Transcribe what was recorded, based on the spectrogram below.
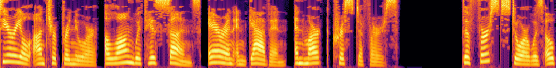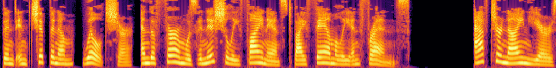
serial entrepreneur, along with his sons, Aaron and Gavin, and Mark Christophers. The first store was opened in Chippenham, Wiltshire, and the firm was initially financed by family and friends. After nine years,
